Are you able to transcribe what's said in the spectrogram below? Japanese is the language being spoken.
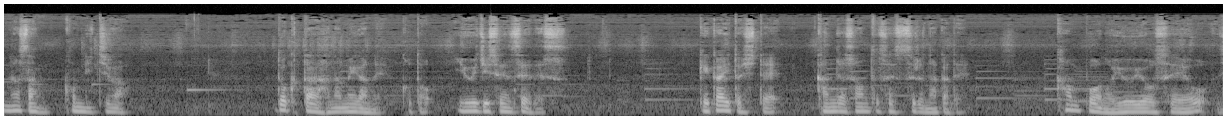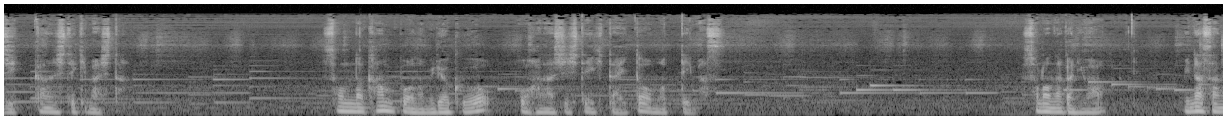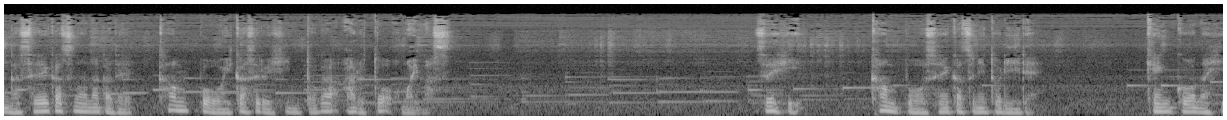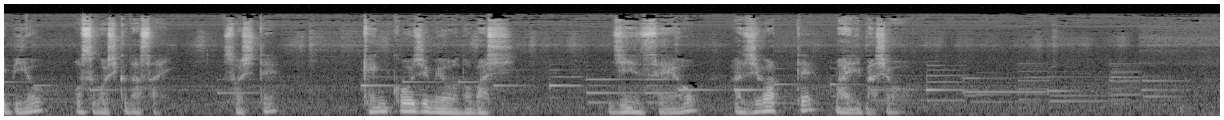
皆さんこんにちは。ドクター花眼鏡ことゆうじ先生です。外科医として患者さんと接する中で漢方の有用性を実感してきました。そんな漢方の魅力をお話ししていきたいと思っています。その中には皆さんが生活の中で漢方を生かせるヒントがあると思います。是非漢方を生活に取り入れ健康な日々をお過ごしください。そして健康寿命を延ばし人生を味わってまいりましょう。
